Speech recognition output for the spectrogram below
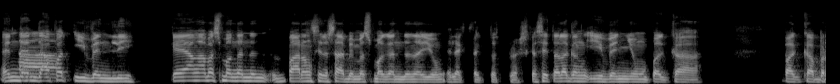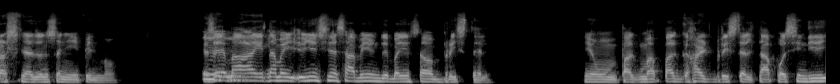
And then Ah. dapat evenly. Kaya nga mas maganda, parang sinasabi, mas maganda na yung electric toothbrush. Kasi talagang even yung pagka, pagka-brush niya doon sa ngipin mo. Kasi Mm-mm. makakita mo, yun yung sinasabi yung, di ba, yung sa bristle. Yung pag, pag hard bristle, tapos hindi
